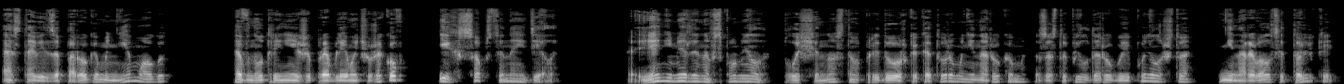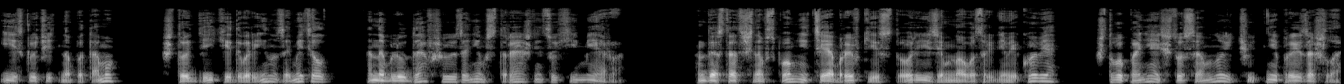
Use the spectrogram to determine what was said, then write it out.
оставить за порогом не могут. Внутренние же проблемы чужаков – их собственное дело. Я немедленно вспомнил плащеносного придурка, которому ненароком заступил дорогу и понял, что не нарывался только и исключительно потому, что дикий дворянин заметил наблюдавшую за ним стражницу Химеру. Достаточно вспомнить те обрывки истории земного средневековья, чтобы понять, что со мной чуть не произошло.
